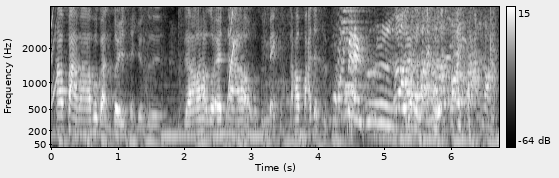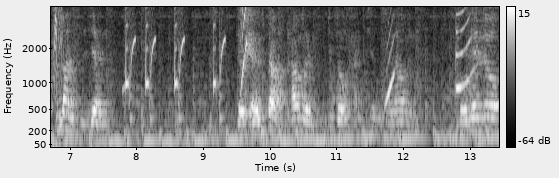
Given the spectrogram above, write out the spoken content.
他爸妈不管对谁，就是只要他说哎大家好，我是 Max，然后爸就 Max。这段时间。成长，他们也都有看见，所以他们昨天就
